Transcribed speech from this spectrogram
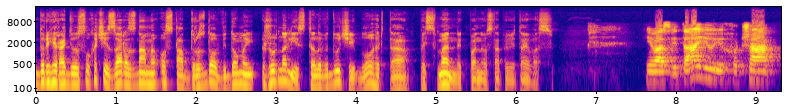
Дорогі радіослухачі, зараз з нами Остап Дроздов, відомий журналіст, телеведучий, блогер та письменник. Пане Остапе, вітаю вас. І вас вітаю. І хоча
